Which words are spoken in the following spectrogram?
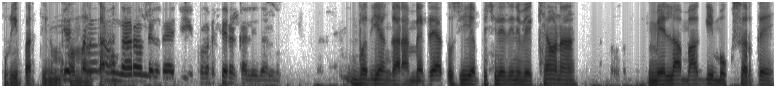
ਪੂਰੀ ਭਰਤੀ ਨੂੰ ਕਿਸ ਮੁਕੰਮਲ ਤਰ੍ਹਾਂ ਕਰਾਂਗੇ। ਹੁੰਗਾਰਾ ਮਿਲ ਰਿਹਾ ਜੀ? ਇੱਕ ਵਾਰ ਫਿਰ ਅਕਾਲੀ ਦਲ ਨੂੰ। ਵਧੀਆ ਹੰਗਾਰਾ ਮਿਲ ਰਿਹਾ। ਤੁਸੀਂ ਇਹ ਪਿਛਲੇ ਦਿਨ ਵੇਖਿਆ ਹੋਣਾ ਮੇਲਾ ਮਾਗੀ ਮੁਕਸਰ ਤੇ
